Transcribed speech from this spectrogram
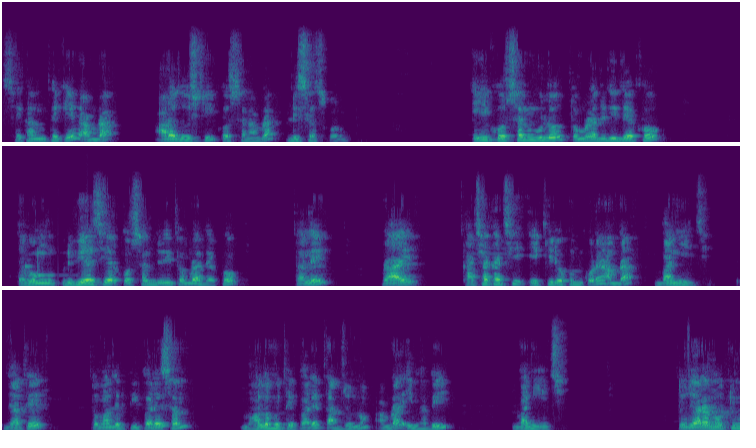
সেখান থেকে আমরা আরও দশটি কোশ্চেন আমরা ডিসকাস করব। এই কোশ্চেনগুলো তোমরা যদি দেখো এবং প্রিভিয়াস ইয়ার কোশ্চেন যদি তোমরা দেখো, তাহলে প্রায় কাছাকাছি একই রকম করে আমরা বানিয়েছি, যাতে তোমাদের প্রিপারেশন ভালো হতে পারে, তার জন্য আমরা এইভাবেই বানিয়েছি। তো যারা নতুন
